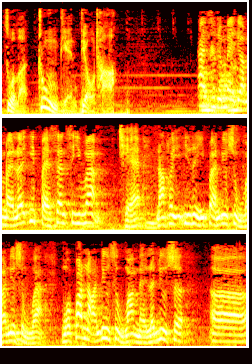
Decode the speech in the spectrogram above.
做了重点调查。按这个卖掉，买了一百三十一万钱，然后一人一半，六十五万，六十五万。我爸拿六十五万买了六十，呃，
